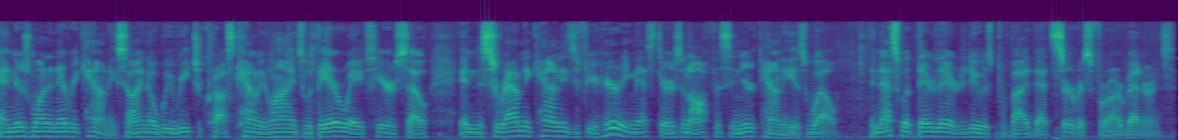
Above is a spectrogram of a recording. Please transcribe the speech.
And there's one in every county. So I know we reach across county lines with the airwaves here. So in the surrounding counties, if you're hearing this, there's an office in your county as well. And that's what they're there to do is provide that service for our veterans.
